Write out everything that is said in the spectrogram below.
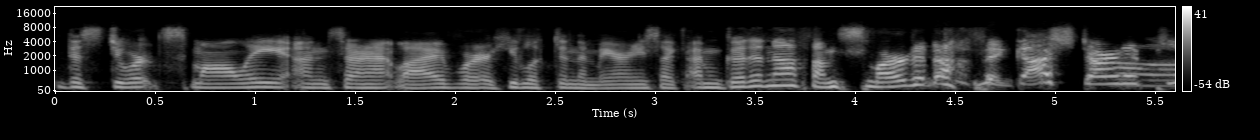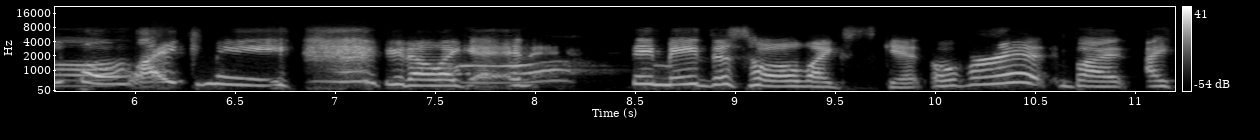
the Stuart Smalley on Saturday Night Live, where he looked in the mirror and he's like, "I'm good enough, I'm smart enough, and gosh darn it, Aww. people like me," you know, like, Aww. and they made this whole like skit over it. But I,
